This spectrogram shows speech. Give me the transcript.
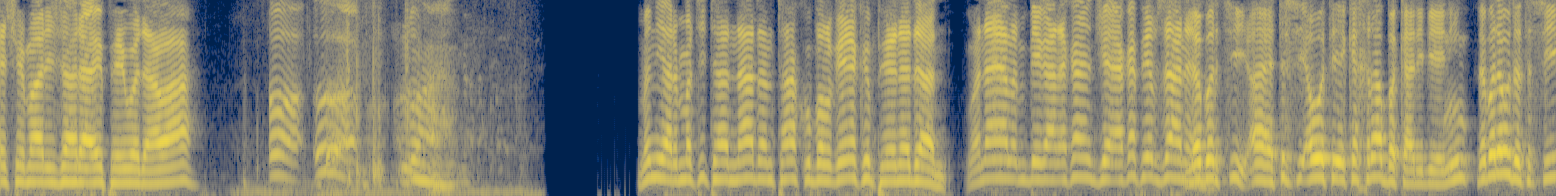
یەکێ ماری ژەهراوی پێیوەداوە؟ من یارمەتیتان نادەم تاکو بەڵگەیەکم پێ نەدەن، وە نایەڵم بێگانەکان جێاکە پێ بزانن. لەبەرچی؟ ئایا ترسی ئەوەت هەیە کە خراپ بەکاری بهێنین؟ لەبەرئەوە دەترسی؟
